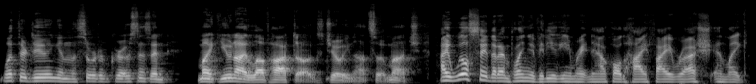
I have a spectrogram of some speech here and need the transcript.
what they're doing and the sort of grossness? And Mike, you and I love hot dogs. Joey, not so much. I will say that I'm playing a video game right now called Hi-Fi Rush, and like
